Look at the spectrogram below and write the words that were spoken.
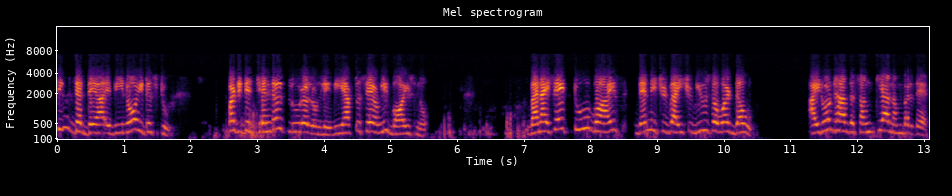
think that they are we know it is two. But it is general plural only. We have to say only boys no when i say two boys then it should be i should use the word thou. I don't have the sankhya number there.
